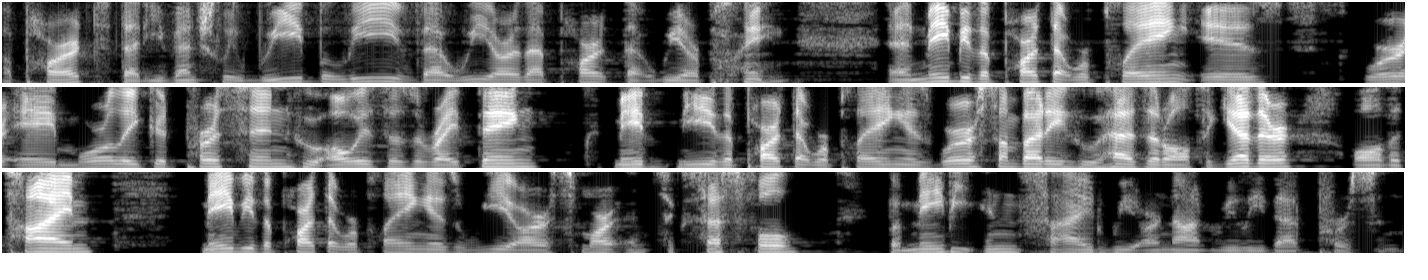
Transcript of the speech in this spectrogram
a part that eventually we believe that we are that part that we are playing. And maybe the part that we're playing is we're a morally good person who always does the right thing. Maybe the part that we're playing is we're somebody who has it all together all the time. Maybe the part that we're playing is we are smart and successful, but maybe inside we are not really that person.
